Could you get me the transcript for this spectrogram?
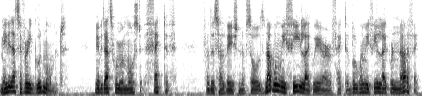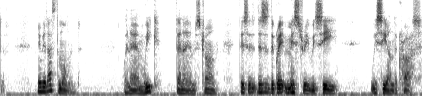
maybe that's a very good moment. Maybe that's when we're most effective for the salvation of souls. Not when we feel like we are effective, but when we feel like we're not effective. Maybe that's the moment. When I am weak, then I am strong. This is this is the great mystery we see we see on the cross.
